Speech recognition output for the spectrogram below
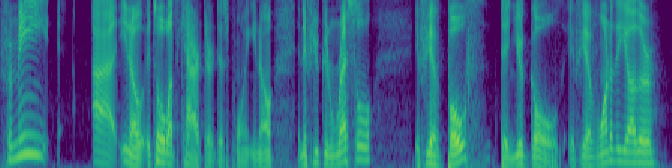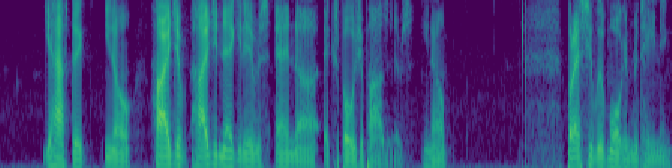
for me, uh, you know, it's all about the character at this point, you know. And if you can wrestle, if you have both, then you're gold. If you have one or the other, you have to, you know, hide your hide your negatives and uh, expose your positives, you know. But I see Liv Morgan retaining,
